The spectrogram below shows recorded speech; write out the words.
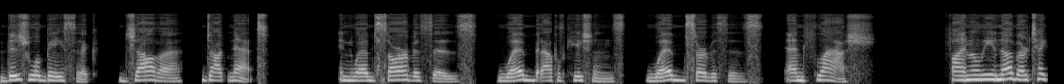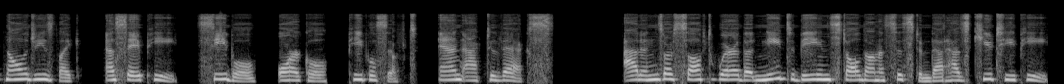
Visual Basic, Java, .NET. In web services, web applications, web services, and Flash. Finally in other technologies like SAP, Siebel, Oracle, PeopleSoft, and ActiveX. Add-ins are software that need to be installed on a system that has QTP.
